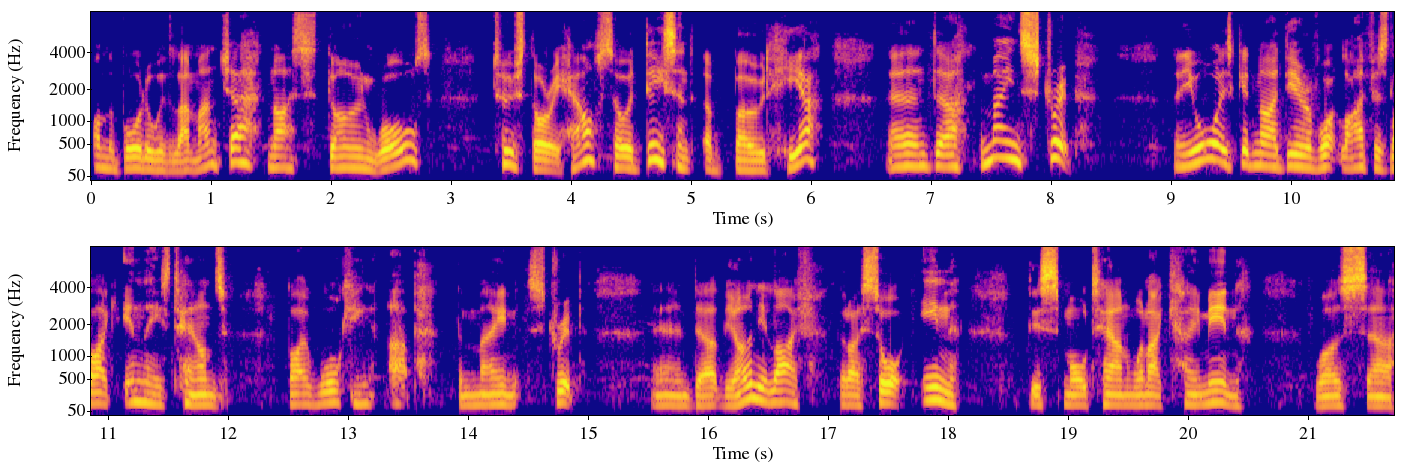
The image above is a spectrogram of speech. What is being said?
on the border with La Mancha. Nice stone walls, two-story house, so a decent abode here. And uh, the main strip, and you always get an idea of what life is like in these towns by walking up the main strip. And uh, the only life that I saw in this small town when I came in was uh,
